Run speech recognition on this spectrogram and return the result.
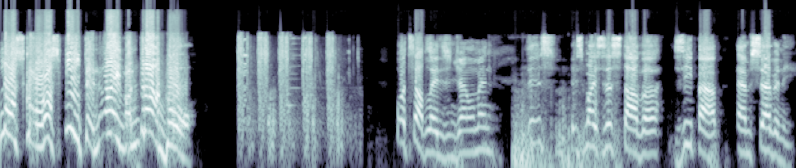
Moscow Rasputin Ivan Drago! What's up ladies and gentlemen? This is my Zastava ZPAP M70.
